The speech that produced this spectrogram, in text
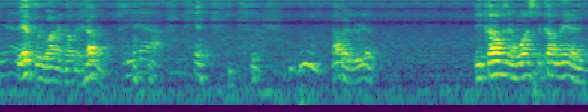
Yes. If we want to go to heaven. Yeah. Hallelujah. He comes and wants to come in,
